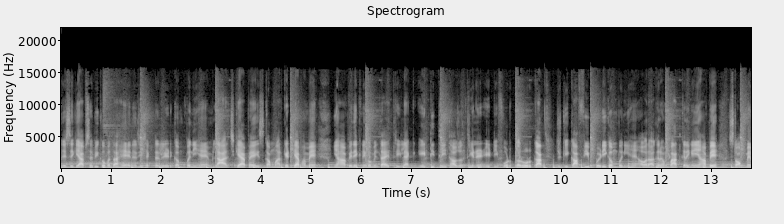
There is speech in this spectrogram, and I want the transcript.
जैसे कि आप सभी को पता है एनर्जी सेक्टर रिलेटेड कंपनी है लार्ज कैप है, इसका मार्केट कैप हमें यहाँ पे देखने को मिलता है three lakh eighty three thousand three hundred eighty four crore का, जो कि काफ़ी बड़ी कंपनी है। और अगर हम बात करेंगे यहाँ पे स्टॉक में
